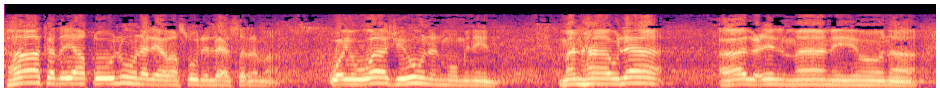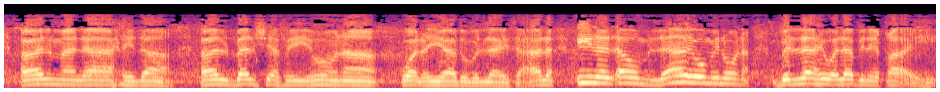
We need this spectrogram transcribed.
هكذا يقولون لرسول الله صلى الله عليه وسلم ويواجهون المؤمنين. من هؤلاء؟ العلمانيون الملاحدة البلشفيون والعياذ بالله تعالى. إلى اليوم لا يؤمنون بالله ولا بلقائه.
